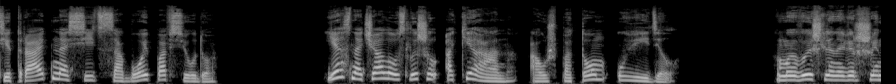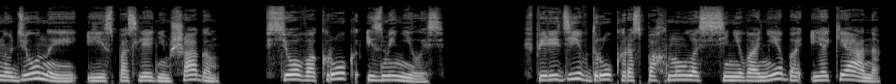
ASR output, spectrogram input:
Тетрадь носить с собой повсюду. Я сначала услышал океан, а уж потом увидел. Мы вышли на вершину дюны, и с последним шагом все вокруг изменилось. Впереди вдруг распахнулось синева неба и океана.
